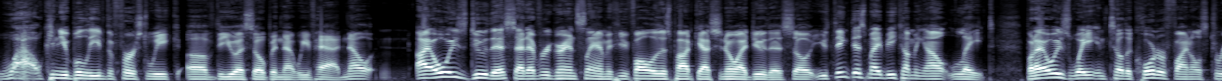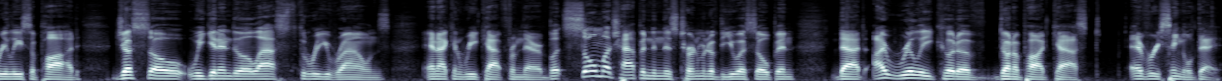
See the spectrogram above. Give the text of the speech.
Wow, can you believe the first week of the U.S. Open that we've had? Now, I always do this at every Grand Slam. If you follow this podcast, you know I do this. So you think this might be coming out late, but I always wait until the quarterfinals to release a pod just so we get into the last three rounds and I can recap from there. But so much happened in this tournament of the US Open that I really could have done a podcast every single day.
